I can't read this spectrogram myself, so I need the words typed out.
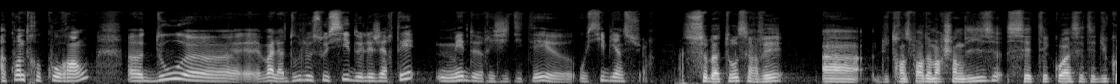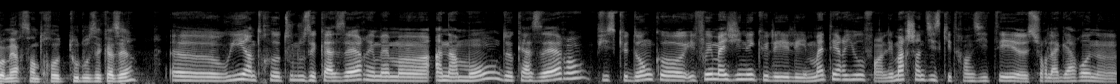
à contre-courant d'où euh, voilà, d'où le souci de légèreté, mais de rigidité euh, aussi bien sûr. Ce bateau servait à du transport de marchandises. C'était quoi? C'était du commerce entre Toulouse et Caser? Euh, oui, entre Toulouse et Caser et même euh, en amont de Caser, puisque donc euh, il faut imaginer que les, matériaux, enfin les marchandises qui transitaient euh, sur la Garonne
